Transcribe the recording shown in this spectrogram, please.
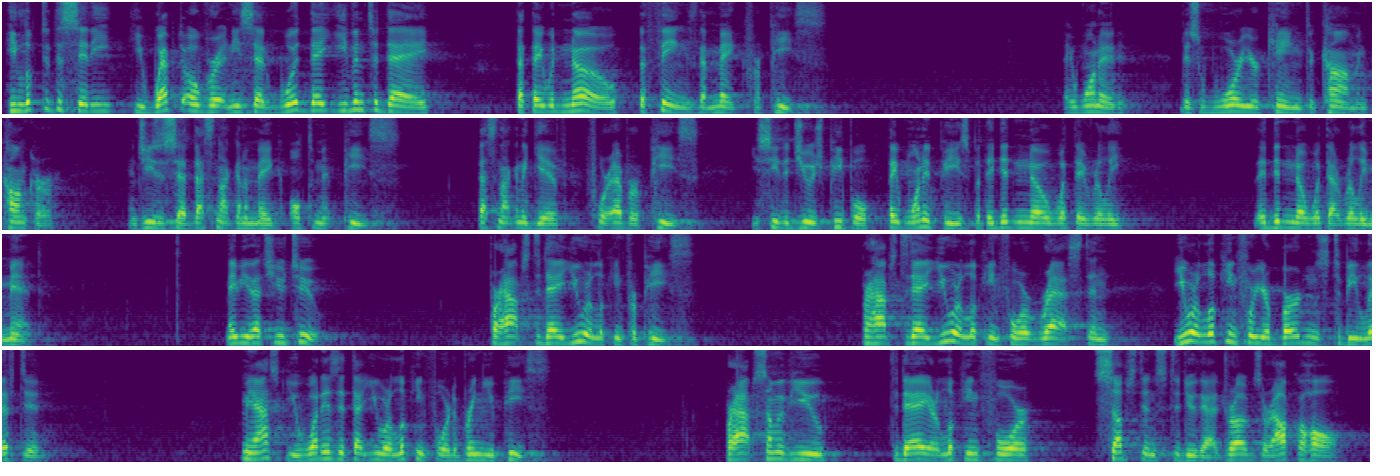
He looked at the city, he wept over it, and he said, Would they even today that they would know the things that make for peace? They wanted this warrior king to come and conquer. And Jesus said, That's not going to make ultimate peace. That's not going to give forever peace. You see, the Jewish people, they wanted peace, but they didn't know what they really, they didn't know what that really meant. Maybe that's you too. Perhaps today you are looking for peace. Perhaps today you are looking for rest and you are looking for your burdens to be lifted. Let me ask you, what is it that you are looking for to bring you peace? Perhaps some of you today are looking for substance to do that, drugs or alcohol.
